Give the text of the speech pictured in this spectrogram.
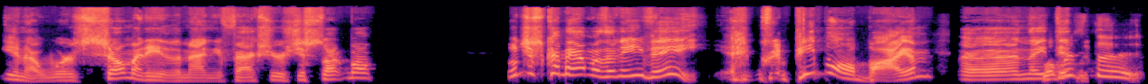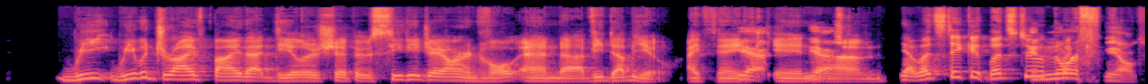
you know, where so many of the manufacturers just thought, well, we'll just come out with an EV. People will buy them, uh, and they what did. was the we we would drive by that dealership. It was CDJR and Volt and uh, VW, I think. Yeah, in yes. um, yeah, let's take it. Let's do in a quick- Northfield.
